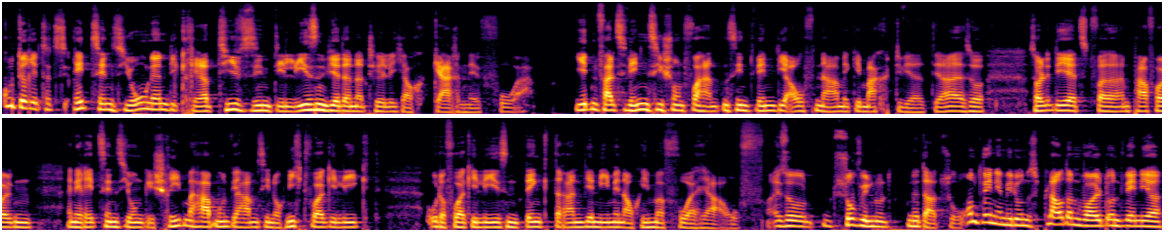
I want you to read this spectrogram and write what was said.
gute Rezensionen, die kreativ sind, die lesen wir dann natürlich auch gerne vor. Jedenfalls, wenn sie schon vorhanden sind, wenn die Aufnahme gemacht wird. Ja, also solltet ihr jetzt vor ein paar Folgen eine Rezension geschrieben haben und wir haben sie noch nicht vorgelegt oder vorgelesen, denkt daran, wir nehmen auch immer vorher auf. Also so viel nur, nur dazu. Und wenn ihr mit uns plaudern wollt und wenn ihr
